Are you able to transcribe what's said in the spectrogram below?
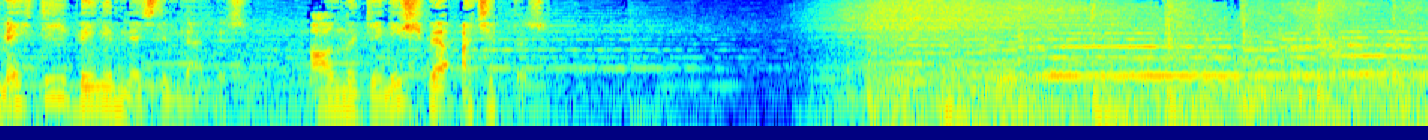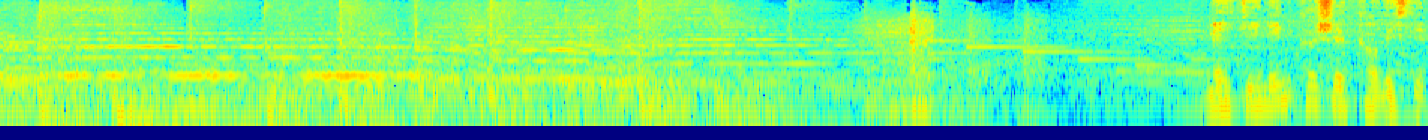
Mehdi benim neslimdendir. Alnı geniş ve açıktır. Mehdi'nin kaşı kavislidir.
